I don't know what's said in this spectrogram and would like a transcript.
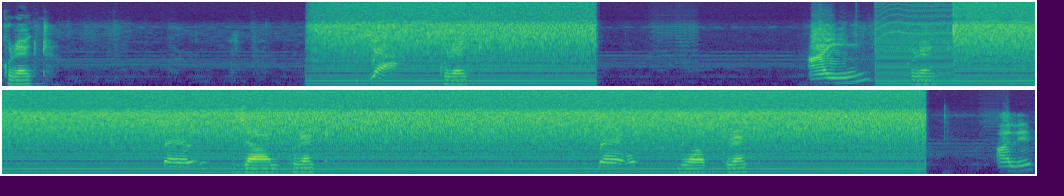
correct. Ya, correct. Ain, correct Dal, zal correct. Dal, Broad, correct. Alif,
